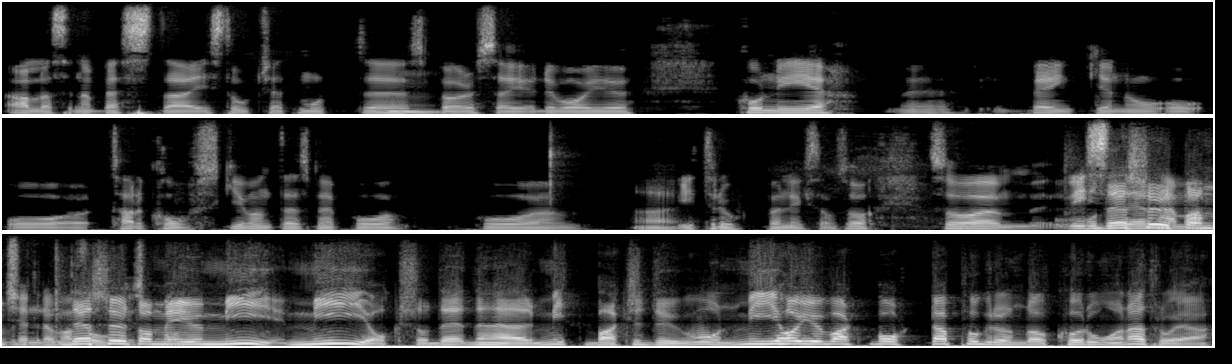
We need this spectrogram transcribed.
alla sina bästa i stort sett mot eh, mm. Spurs. Det var ju Corné, eh, bänken och, och, och Tarkovski var inte ens med på, på i truppen liksom. Så, så visst, och dessutom, den här matchen de har Dessutom är ju Mi, Mi också, den här mittbacksduon. Mi har ju varit borta på grund av Corona tror jag.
